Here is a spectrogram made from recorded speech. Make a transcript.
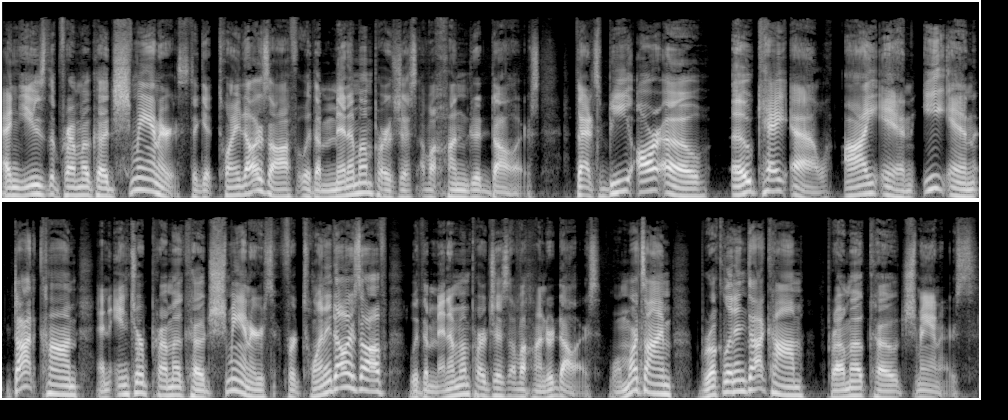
and use the promo code SCHMANNERS to get $20 off with a minimum purchase of $100. That's B R O O K L I N E N dot com and enter promo code SCHMANNERS for $20 off with a minimum purchase of $100. One more time, brooklinen.com, promo code SCHMANNERS.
